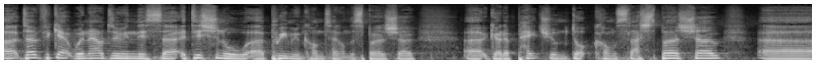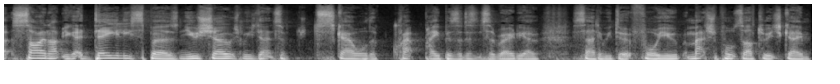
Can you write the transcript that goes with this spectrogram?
uh, don't forget we're now doing this uh, additional uh, premium content on the Spurs Show. Uh, go to patreon.com slash Spurs Show. Uh, sign up. You get a daily Spurs news show, which means you don't have to scour all the crap papers that listen to the radio. Sadly, we do it for you. Match reports after each game.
